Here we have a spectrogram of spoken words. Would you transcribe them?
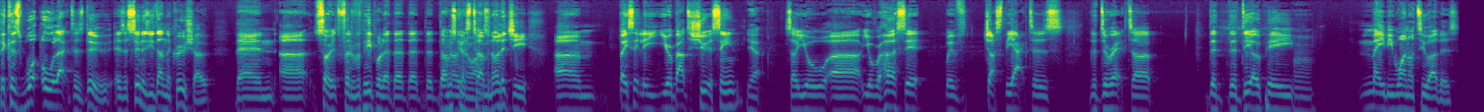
because what all actors do is as soon as you've done the crew show. Then, uh, sorry for the people that, that, that, that don't know this terminology. Um, basically, you're about to shoot a scene, Yeah. so you'll uh, you'll rehearse it with just the actors, the director, the the DOP, maybe one or two others.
